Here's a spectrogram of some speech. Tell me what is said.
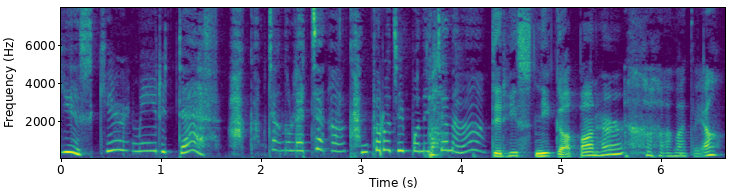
You scared me to death. 아, 깜짝 놀랐잖아. 간 떨어질 뻔했잖아. Did he sneak up on her? 아마도요.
